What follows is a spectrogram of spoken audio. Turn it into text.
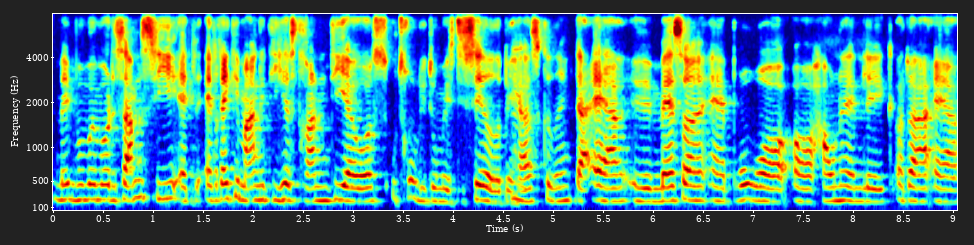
men man må det samme sige, at, at rigtig mange af de her strande, de er jo også utroligt domesticerede og. Mm. Ikke? Der er øh, masser af broer og havneanlæg, og der er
